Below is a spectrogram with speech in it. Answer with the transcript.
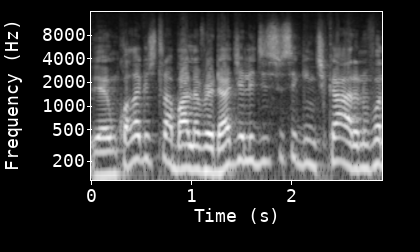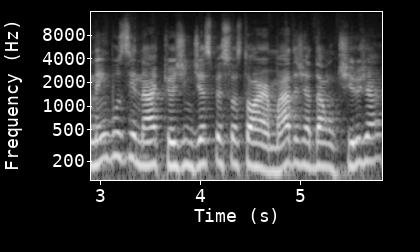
É, um colega de trabalho, na verdade, ele disse o seguinte: Cara, eu não vou nem buzinar, que hoje em dia as pessoas estão armadas, já dá um tiro, já.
